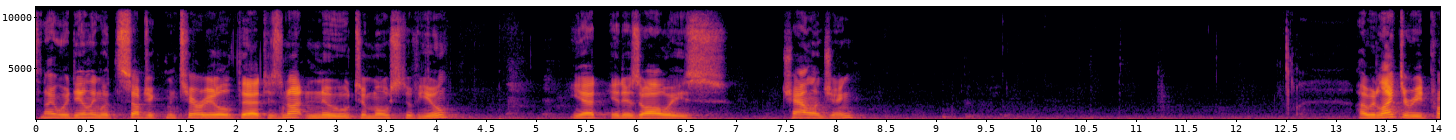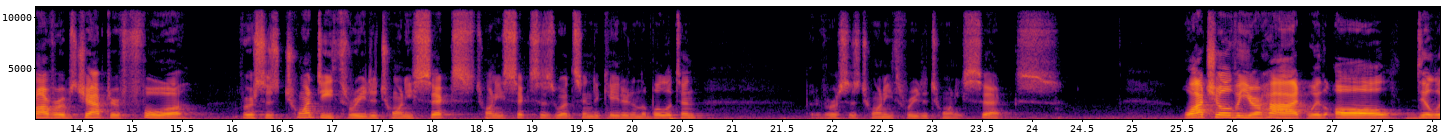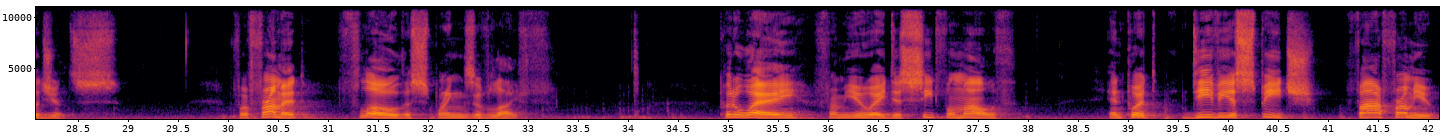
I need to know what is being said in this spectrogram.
Tonight we're dealing with subject material that is not new to most of you, yet it is always challenging. I would like to read Proverbs chapter 4, verses 23 to 26. 26 is what's indicated in the bulletin, but verses 23 to 26. Watch over your heart with all diligence for from it flow the springs of life. Put away from you a deceitful mouth, and put devious speech far from you.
